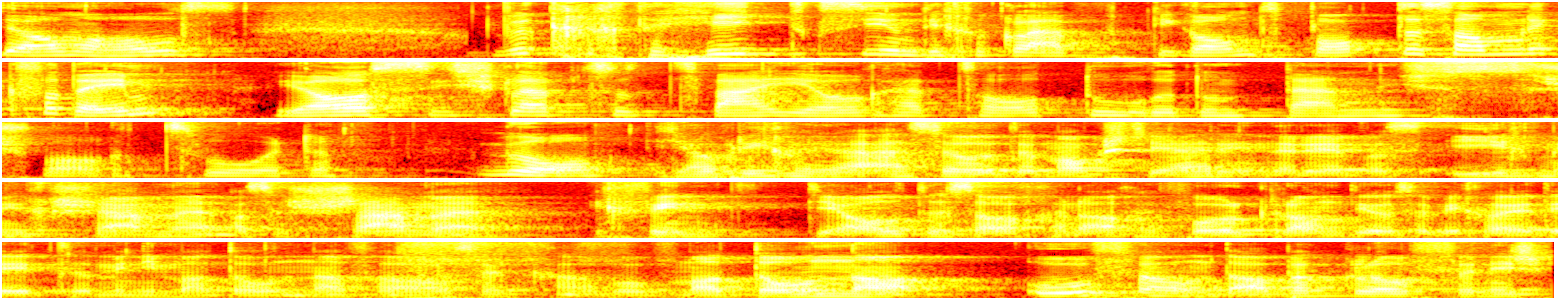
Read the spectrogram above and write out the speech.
damals. Wirklich der Hit gewesen. und ich glaube die ganze Plattensammlung von dem. Ja, es ist glaube so zwei Jahre hat es angedauert und dann ist es schwarz geworden. Ja, Ja, aber ich habe ja auch so, da magst du dich erinnern, was ich mich schäme, also schäme, ich finde die alten Sachen nach wie vor grandios, aber ich habe ja dort meine Madonna-Phase gehabt, wo Madonna auf und runter gelaufen ist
